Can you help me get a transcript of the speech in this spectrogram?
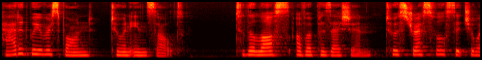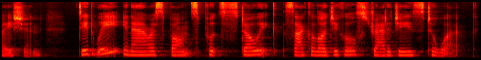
How did we respond to an insult, to the loss of a possession, to a stressful situation? Did we, in our response, put stoic psychological strategies to work?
